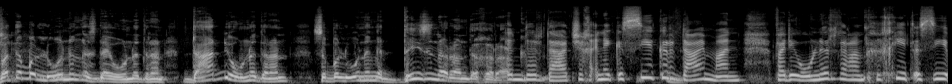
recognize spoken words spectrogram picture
wat 'n beloning is daai 100 rand? Daardie 100 rand se beloning het duisende rande geraak. Inderdaad, Sheikh, en ek is seker daai man wat die 100 rand gegee het, is die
